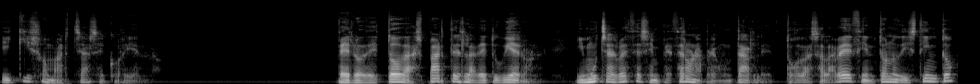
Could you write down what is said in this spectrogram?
y quiso marcharse corriendo. Pero de todas partes la detuvieron, y muchas veces empezaron a preguntarle, todas a la vez y en tono distinto,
